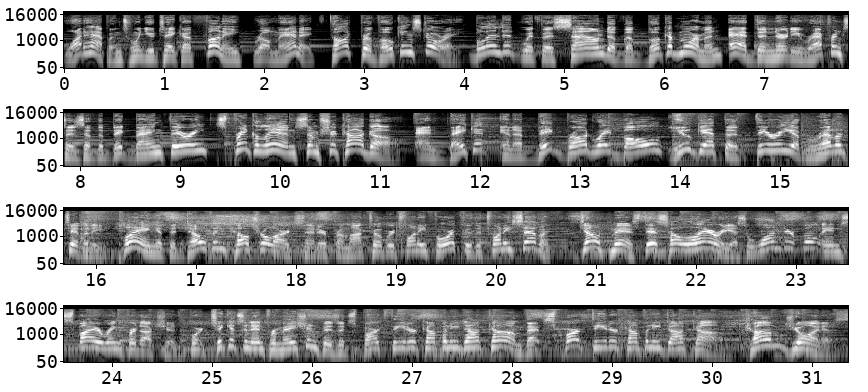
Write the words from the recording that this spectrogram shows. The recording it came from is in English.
What happens when you take a funny, romantic, thought provoking story, blend it with the sound of the Book of Mormon, add the nerdy references of the Big Bang Theory, sprinkle in some Chicago, and bake it in a big Broadway bowl? You get the Theory of Relativity playing at the Dothan Cultural Arts Center from October 24th through the 27th. Don't miss this hilarious, wonderful, inspiring production. For tickets and information, visit sparktheatercompany.com. That's sparktheatercompany.com. Come join us.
